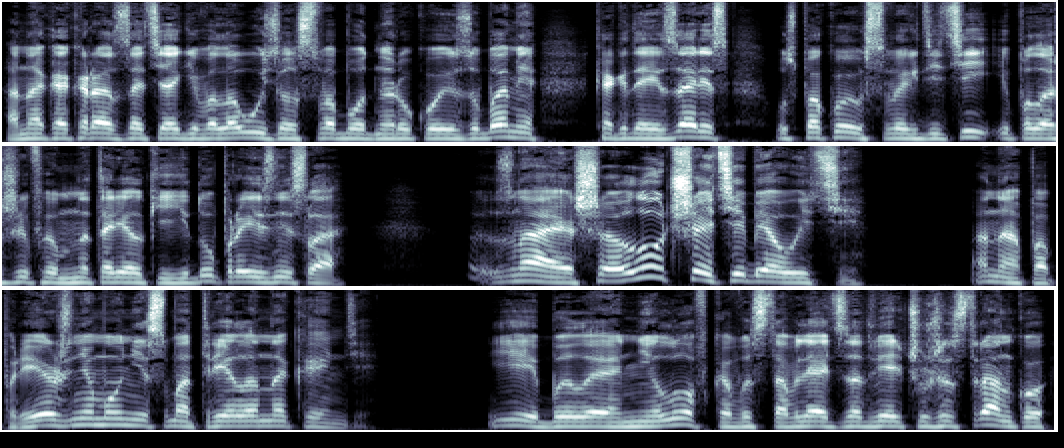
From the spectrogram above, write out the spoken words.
Она как раз затягивала узел свободной рукой и зубами, когда Изарис, успокоив своих детей и положив им на тарелки еду, произнесла «Знаешь, лучше тебе уйти». Она по-прежнему не смотрела на Кэнди. Ей было неловко выставлять за дверь чужестранку,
